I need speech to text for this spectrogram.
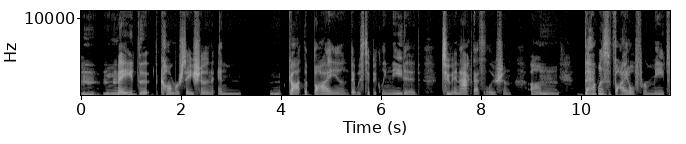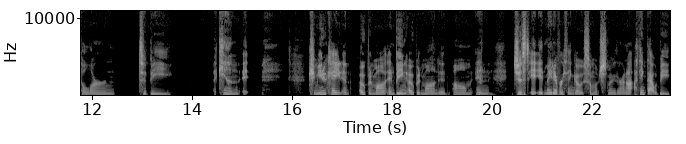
Mm-hmm. made the, the conversation and got the buy-in that was typically Mhm. needed to enact that solution um, Mm, that was vital for me to learn to be again it, communicate and open mind and being open minded um, and mhm. just it, it made everything go so much smoother and I, I think that would be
